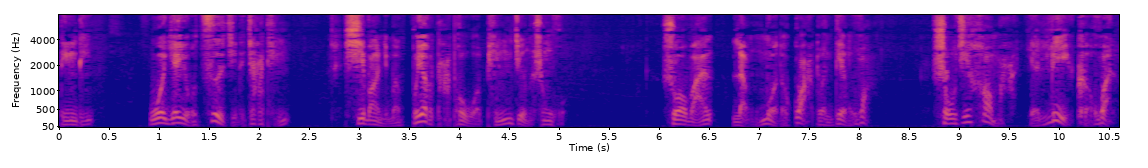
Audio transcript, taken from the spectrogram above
丁丁，我也有自己的家庭，希望你们不要打破我平静的生活。说完，冷漠的挂断电话，手机号码也立刻换了。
